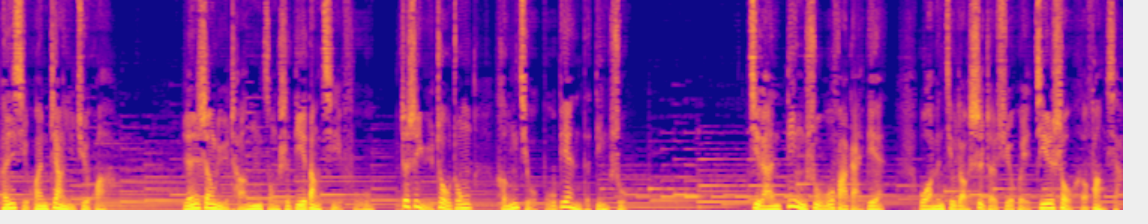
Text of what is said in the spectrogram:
很喜欢这样一句话。人生旅程总是跌宕起伏，这是宇宙中恒久不变的定数。既然定数无法改变，我们就要试着学会接受和放下。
